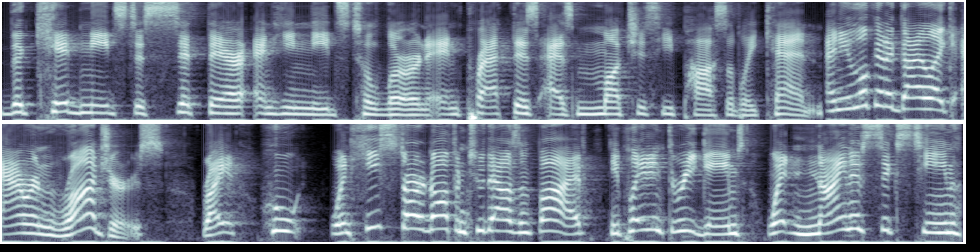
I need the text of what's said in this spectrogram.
the kid needs to sit there and he needs to learn and practice as much as he possibly can. And you look at a guy like Aaron Rodgers, right? Who, when he started off in 2005, he played in three games, went 9 of 16,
